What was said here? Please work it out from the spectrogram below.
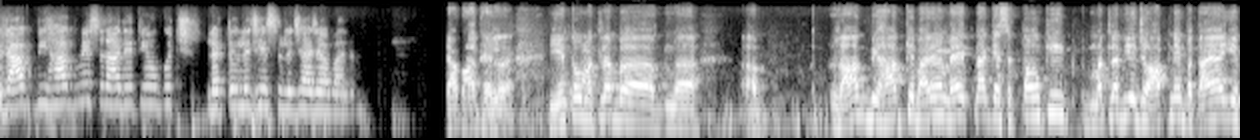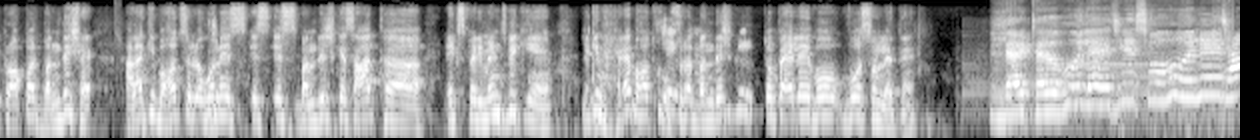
राग बिहाग में सुना देती हूँ कुछ लट्टू उलझे सुलझा जा बालम। क्या बात है ये तो मतलब राग बिहाग के बारे में मैं इतना कह सकता हूँ कि मतलब ये जो आपने बताया ये प्रॉपर बंदिश है। हालाँकि बहुत से लोगों ने इस इस इस बंदिश के साथ एक्सपेरिमेंट्स भी किए हैं लेकिन है बहुत खूबसूरत बंदिश तो पहले वो वो सुन लेते हैं। लट उलझ सुलझा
